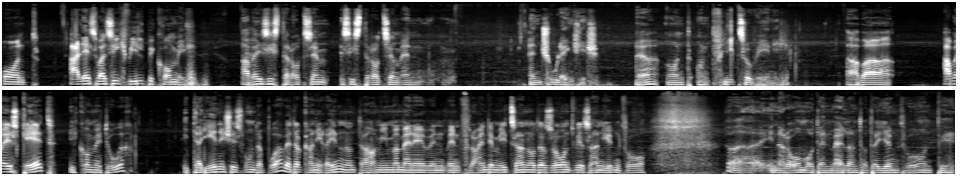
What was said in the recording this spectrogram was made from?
und alles, was ich will, bekomme ich. Aber es ist trotzdem, es ist trotzdem ein, ein Schulenglisch. Ja, und, und viel zu wenig. Aber, aber es geht, ich komme durch. Italienisch ist wunderbar, weil da kann ich reden und da haben immer meine, wenn, wenn Freunde mit sind oder so und wir sind irgendwo äh, in Rom oder in Mailand oder irgendwo und die,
